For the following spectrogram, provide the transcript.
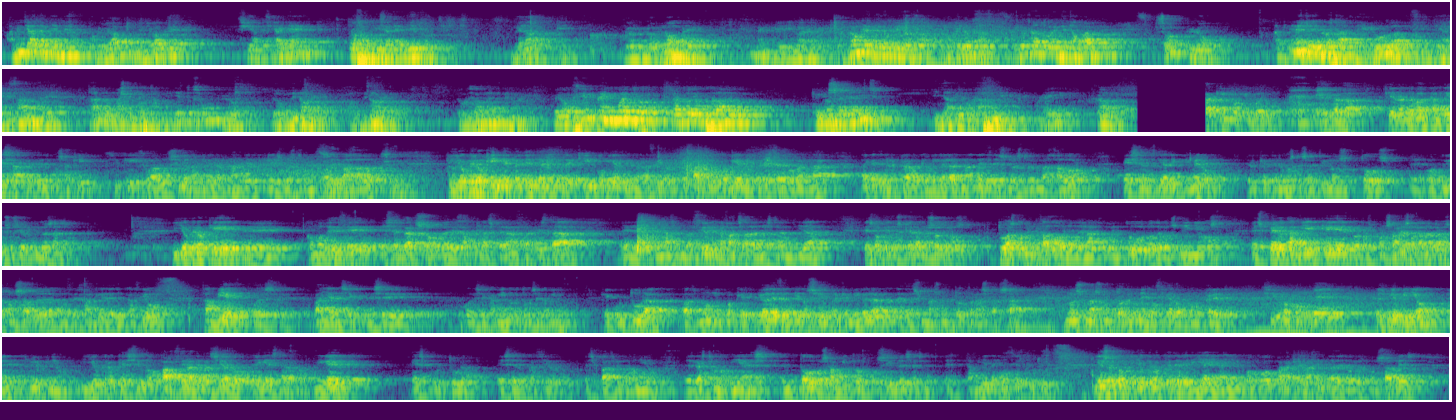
a mí ya también porque yo, yo hablé, si, si alguien profundiza en el libro, verá que los, nombres, me, me los nombres de lo que yo trato, lo que yo trato, lo que yo trato en esta parte son los. Aquí en este libro está Neruda, Vicente Alexandre, están los más importantes. Y estos son los, los menores, los menores, los que son los menores. Pero siempre encuentro, trato de buscar algo que no se haya dicho. Y la biografía, por ahí, claro. Aquí porque, bueno, es verdad que la nueva alcaldesa que tenemos aquí sí que hizo alusión a Miguel Hernández, que es nuestro mejor embajador. Que yo creo que independientemente de quién gobierne, me refiero, de qué partido gobierne deje de gobernar, hay que tener claro que Miguel Hernández es nuestro embajador esencial y primero, del que tenemos que sentirnos todos eh, orgullosos y orgullosas. Y yo creo que, eh, como dice ese verso de Dejadme la esperanza que está eh, en la fundación, en la fachada de nuestra entidad, es lo que nos queda a nosotros. Tú has comentado lo de la juventud, lo de los niños, Espero también que los responsables o la nueva responsable de la Concejalía de Educación también pues, eh, vayan ese, ese, ese camino, que tome ese camino, que cultura, patrimonio, porque yo he defendido siempre que Miguel Hernández es un asunto transversal, no es un asunto de un negociado concreto. Si uno ve, es mi opinión, ¿eh? es mi opinión, y yo creo que si uno parcela demasiado, ella estará. Miguel es cultura, es educación, es patrimonio, es gastronomía, es en todos los ámbitos posibles, es, también negocio, es futuro. Y eso es lo que yo creo que debería ir ahí un poco para que la agenda de los responsables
